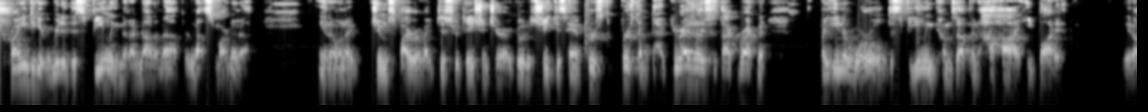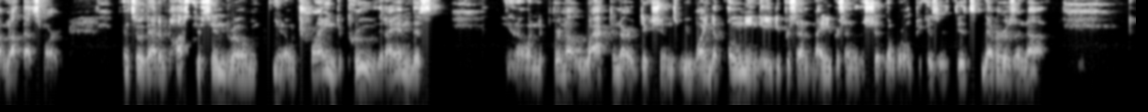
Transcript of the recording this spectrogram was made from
trying to get rid of this feeling that I'm not enough or not smart enough. You know, and I, Jim Spiro, my dissertation chair, I go to shake his hand. First, first time, congratulations, Dr. Brackmann. My inner world, this feeling comes up and haha, he bought it. You know, I'm not that smart. And so that imposter syndrome, you know, trying to prove that I am this, you know, and if we're not whacked in our addictions, we wind up owning 80%, 90% of the shit in the world because it's never is enough.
